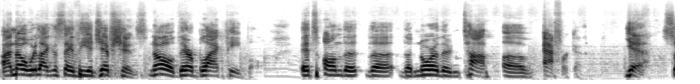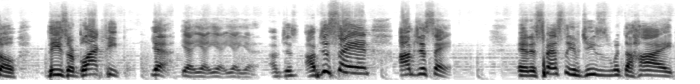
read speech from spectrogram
I know we like to say the Egyptians. No, they're black people. It's on the the the northern top of Africa. Yeah. So these are black people. Yeah, yeah, yeah, yeah, yeah, yeah. I'm just I'm just saying, I'm just saying. And especially if Jesus went to hide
